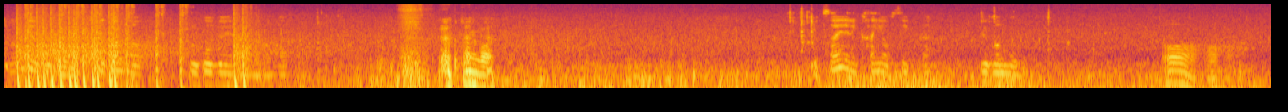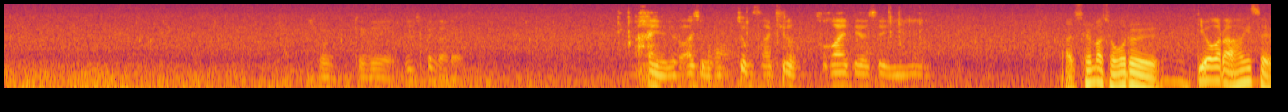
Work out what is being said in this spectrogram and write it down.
이런 게 보고 죽어서 불고기라는 건가 저쪽인 거. 그 사이에는 강이 없으니까 불건너 어, 어. 저 되게 일찍 끝나네요 아니 아직 5.4km 더 가야 돼요 저희 아, 설마 저거를 뛰어가라 하겠어요.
